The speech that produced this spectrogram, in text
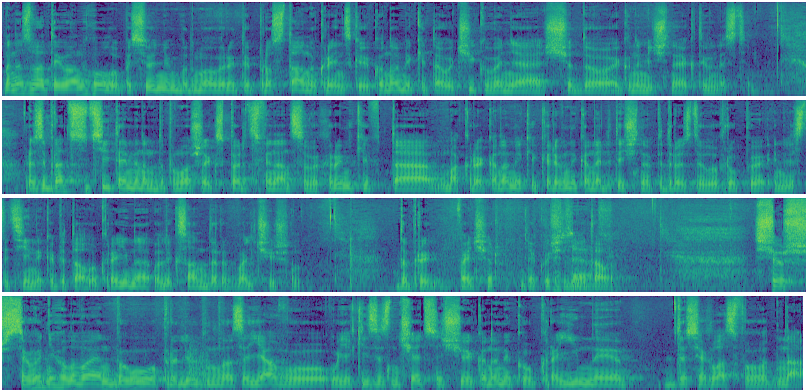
Мене звати Іван Голуб, і сьогодні ми будемо говорити про стан української економіки та очікування щодо економічної активності. Розібратися у цій темі нам допоможе експерт з фінансових ринків та макроекономіки, керівник аналітичного підрозділу групи Інвестиційний капітал Україна Олександр Вальчишин. Добрий вечір. Дякую, що завітали. Що ж, сьогодні голова НБУ оприлюднила заяву, у якій зазначається, що економіка України досягла свого дна.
